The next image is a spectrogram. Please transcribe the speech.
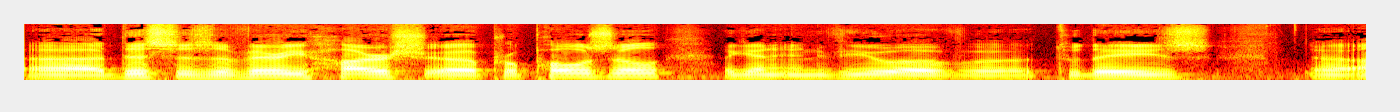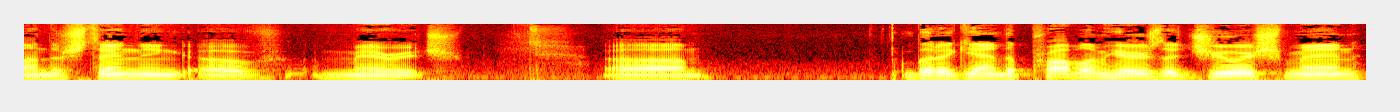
Uh, this is a very harsh uh, proposal, again, in view of uh, today's understanding of marriage. Um, but again, the problem here is that Jewish men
